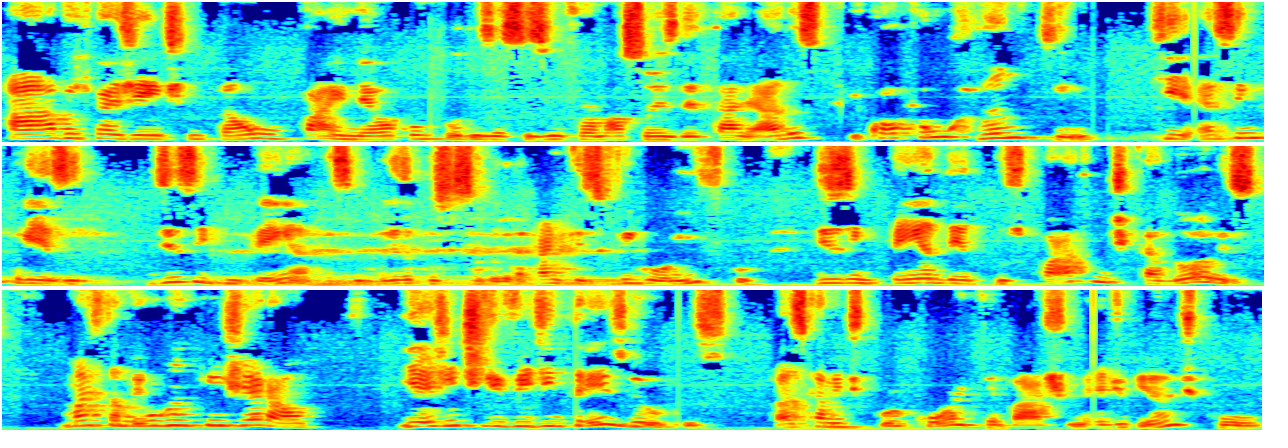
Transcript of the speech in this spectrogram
abre para a gente então um painel com todas essas informações detalhadas e qual que é o ranking que essa empresa desempenha, essa empresa processadora da carne, que esse frigorífico, desempenha dentro dos quatro indicadores, mas também um ranking geral. E a gente divide em três grupos, basicamente por cor, que é baixo, médio e grande, com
